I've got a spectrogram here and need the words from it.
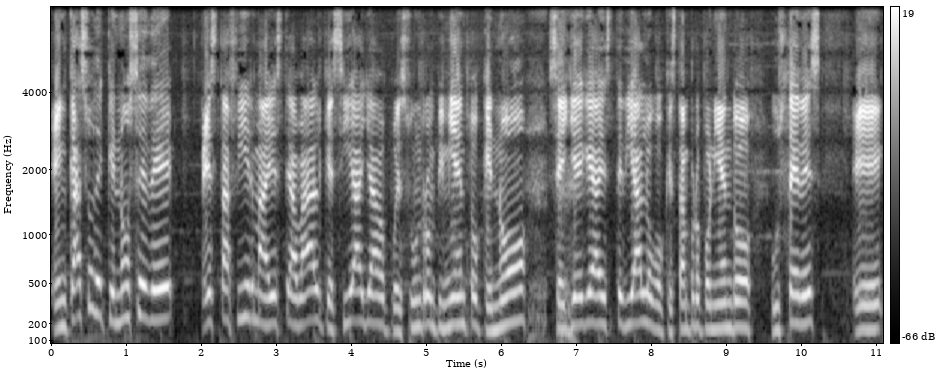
En caso de que no se dé esta firma, este aval, que sí haya pues un rompimiento, que no se llegue a este diálogo que están proponiendo ustedes, eh,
